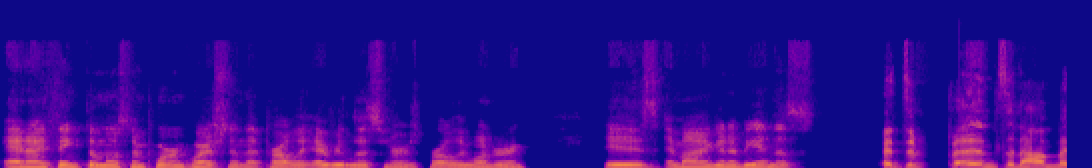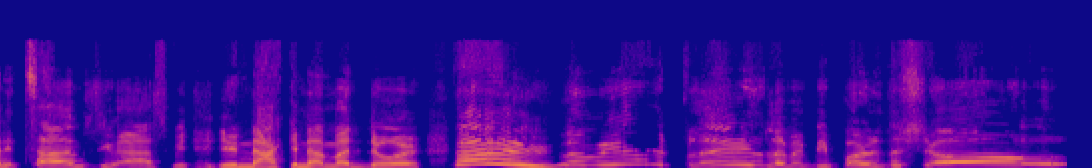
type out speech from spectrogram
And I think the most important question that probably every listener is probably wondering is Am I going to be in this? It depends on how many times you ask me. You're knocking on my door. Hey, let me in, please. Let me be part of the show.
